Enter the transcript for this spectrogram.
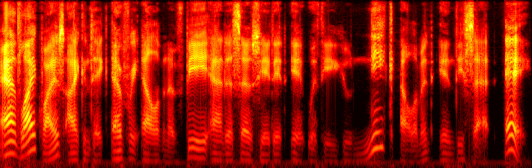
And likewise, I can take every element of B and associate it with a unique element in the set A.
